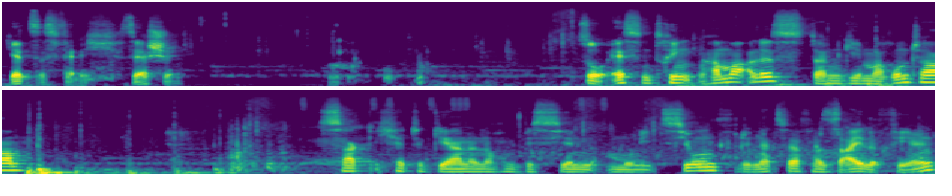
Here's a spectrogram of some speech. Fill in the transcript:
Jetzt ist fertig. Sehr schön. So, Essen, Trinken haben wir alles. Dann gehen wir runter. Zack, ich hätte gerne noch ein bisschen Munition für den Netzwerfer. Seile fehlen.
